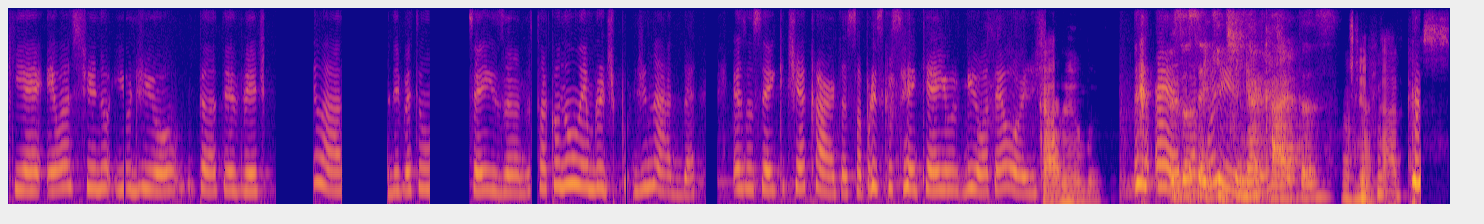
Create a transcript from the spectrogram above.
que é eu assistindo Yu-Gi-Oh! pela TV, tipo, sei lá, eu devia ter uns seis anos, só que eu não lembro, tipo, de nada. Eu só sei que tinha cartas, só por isso que eu sei que é Yu-Gi-Oh! até hoje. Caramba. É, eu só sei por que isso. tinha cartas. Tinha cartas.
